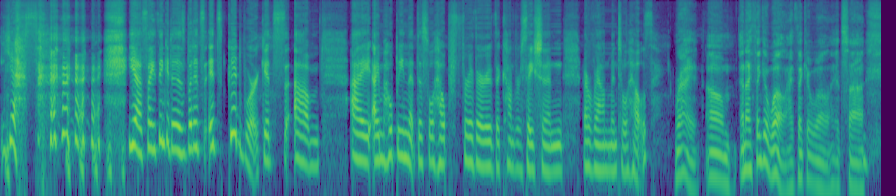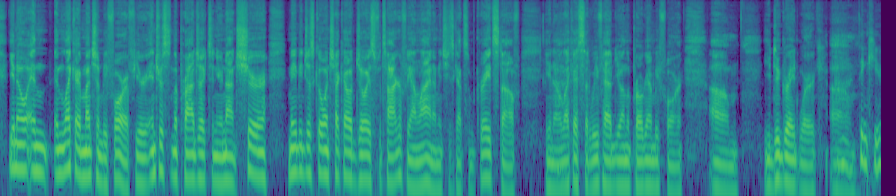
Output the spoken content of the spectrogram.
yes, yes, I think it is, but it's it's good work. It's um, I I'm hoping that this will help further the conversation around mental health. Right. Um, and I think it will. I think it will. It's, uh, you know, and, and like I mentioned before, if you're interested in the project and you're not sure, maybe just go and check out Joy's photography online. I mean, she's got some great stuff. You know, like I said, we've had you on the program before. Um, you do great work. Um, Thank you.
